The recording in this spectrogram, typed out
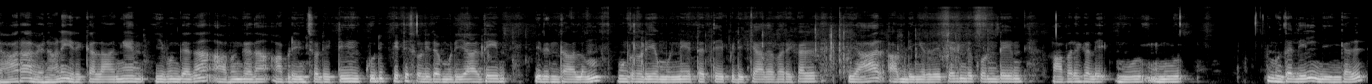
யாராக வேணாலும் இருக்கலாங்க. இவங்க தான் அவங்க தான் அப்படின்னு சொல்லிட்டு குறிப்பிட்டு சொல்லிட முடியாது. இருந்தாலும் உங்களுடைய முன்னேற்றத்தை பிடிக்காதவர்கள் யார் அப்படிங்கிறத தெரிந்து கொண்டு அவர்களை மு மு முதலில் நீங்கள்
